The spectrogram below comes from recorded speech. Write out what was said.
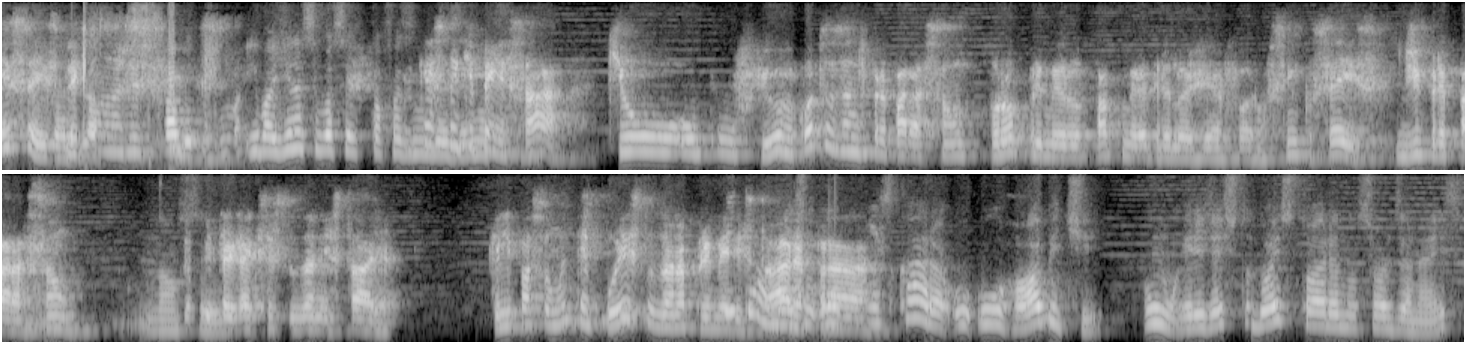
é isso aí, Tá explica ligado? onde Sabe, ima- imagina se você tá fazendo Porque um você tem que desenho. pensar que o, o, o filme, quantos anos de preparação pro primeiro, pra primeira trilogia foram? Cinco, seis? De preparação Não do sei. Peter Jackson estudando história? Porque ele passou muito tempo estudando a primeira Então, história pra. mas, cara, o, o Hobbit, um, ele já estudou a história no Senhor dos Anéis.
